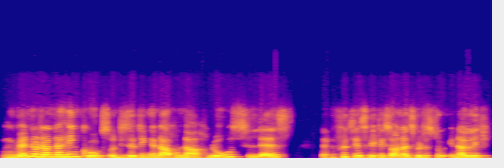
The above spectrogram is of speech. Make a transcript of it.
Und wenn du dann da hinguckst und diese Dinge nach und nach loslässt, dann fühlt sich das wirklich so an, als würdest du innerlich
